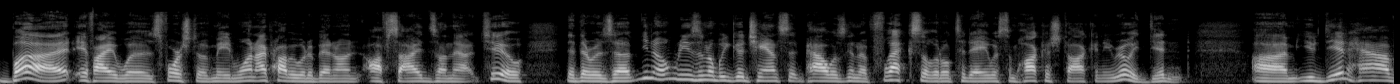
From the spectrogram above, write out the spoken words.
But if I was forced to have made one, I probably would have been on offsides on that too. That there was a you know reasonably good chance that Powell was going to flex a little today with some hawkish talk, and he really didn't. Um, you did have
